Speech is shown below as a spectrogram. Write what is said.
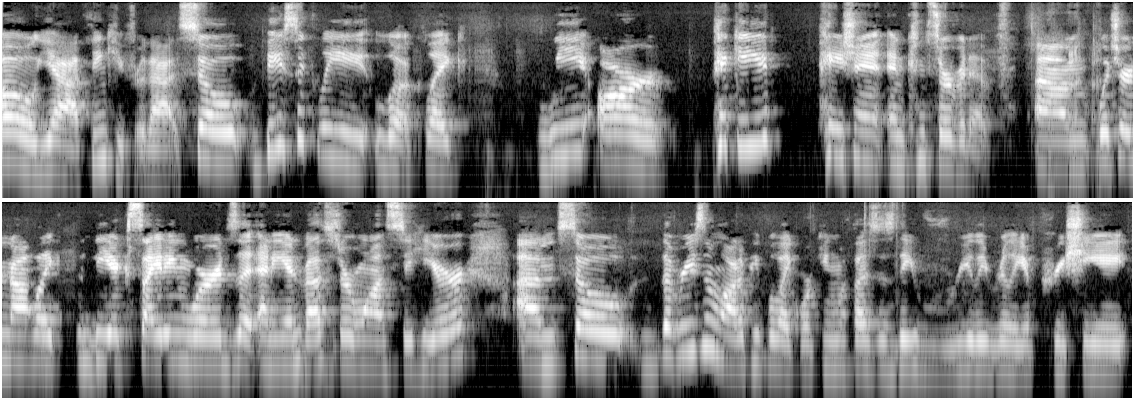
Oh, yeah. Thank you for that. So basically, look, like we are picky, patient, and conservative. Um, which are not like the exciting words that any investor wants to hear. Um, so the reason a lot of people like working with us is they really, really appreciate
